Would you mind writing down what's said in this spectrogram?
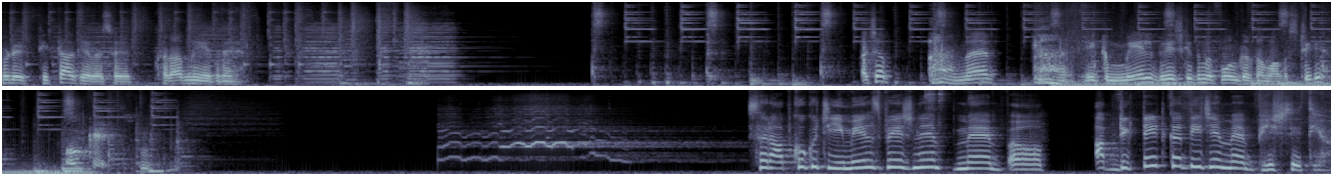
थोड़े ठीक ठाक है वैसे खराब नहीं इतने। अच्छा मैं एक मेल भेज के तुम्हें फ़ोन करता हूँ वापस ठीक है? ओके। सर आपको कुछ ईमेल्स भेजने हैं? मैं आप डिक्टेट कर दीजिए मैं भेज देती हूँ।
